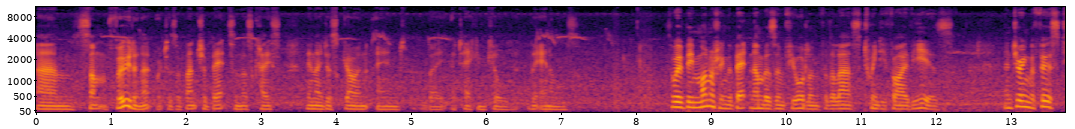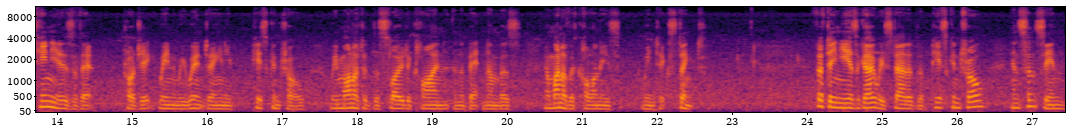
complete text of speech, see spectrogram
um, some food in it, which is a bunch of bats in this case, then they just go in and they attack and kill the animals. So we've been monitoring the bat numbers in Fiordland for the last 25 years. And during the first 10 years of that project, when we weren't doing any pest control, we monitored the slow decline in the bat numbers and one of the colonies went extinct. 15 years ago we started the pest control and since then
